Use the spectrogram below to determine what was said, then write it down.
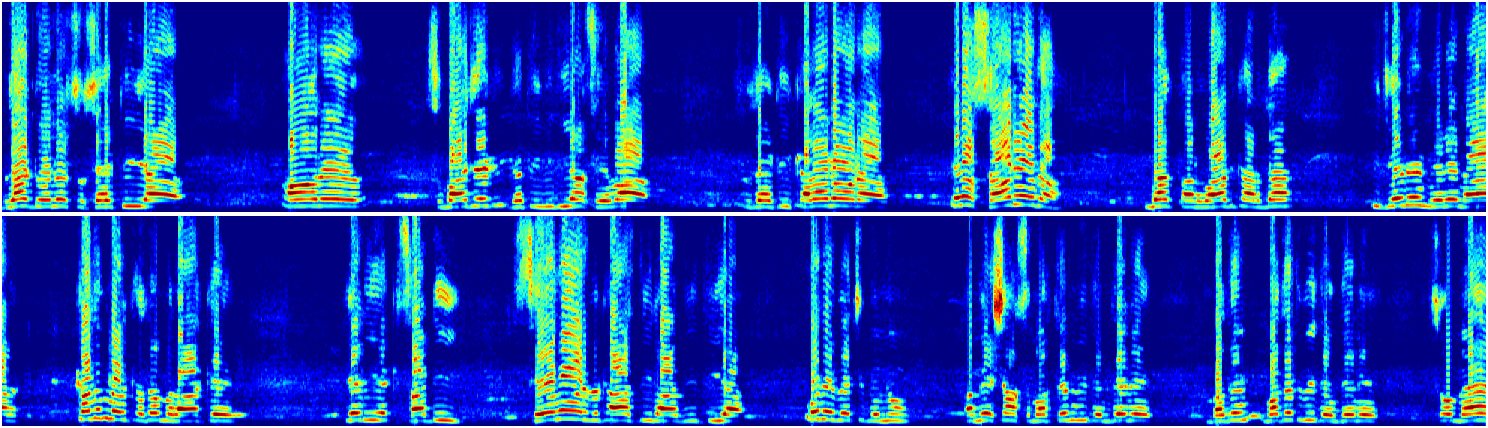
ਬਲੱਡ ਡੋਨਰ ਸੁਸਾਇਟੀ ਆ, ਔਰ ਸਮਾਜਿਕ ਗਤੀਵਿਧੀਆਂ ਸੇਵਾ ਸੁਸਾਇਟੀ ਕਲਾਨੌਰ ਆ, ਇਹਨਾਂ ਸਾਰਿਆਂ ਦਾ ਮੈਂ ਧੰਨਵਾਦ ਕਰਦਾ ਕਿ ਜਿਹੜੇ ਮੇਰੇ ਨਾਲ ਕਦਮ ਨਾਲ ਕਦਮ ਮਿਲਾ ਕੇ ਜਿਹੜੀ ਇੱਕ ਸਾਡੀ ਸੇਵਾ ਔਰ ਵਿਕਾਸ ਦੀ ਰਾਜਨੀਤੀ ਆ, ਉਹਦੇ ਵਿੱਚ ਮੈਨੂੰ ਹਮੇਸ਼ਾ ਸਮਰਥਨ ਵੀ ਦਿੰਦੇ ਨੇ ਮਦਦ ਮਦਦ ਵੀ ਦਿੰਦੇ ਨੇ। ਸੋ ਮੈਂ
